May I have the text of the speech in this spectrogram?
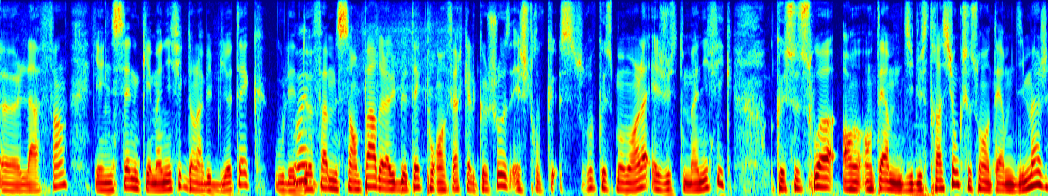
euh, la fin. Il y a une scène qui est magnifique dans la bibliothèque où les Ouais. deux femmes s'emparent de la bibliothèque pour en faire quelque chose et je trouve que, je trouve que ce moment-là est juste magnifique. Que ce soit en, en termes d'illustration, que ce soit en termes d'image.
